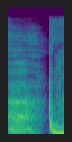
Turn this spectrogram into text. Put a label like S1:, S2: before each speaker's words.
S1: Uh.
